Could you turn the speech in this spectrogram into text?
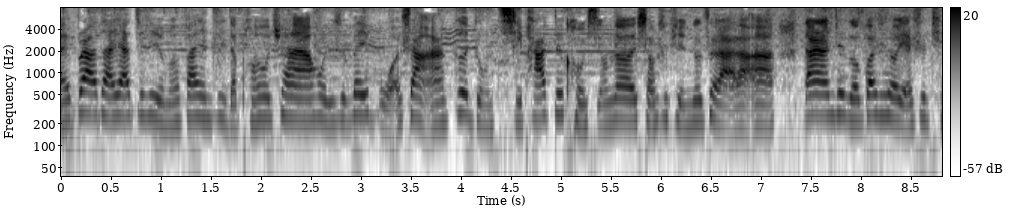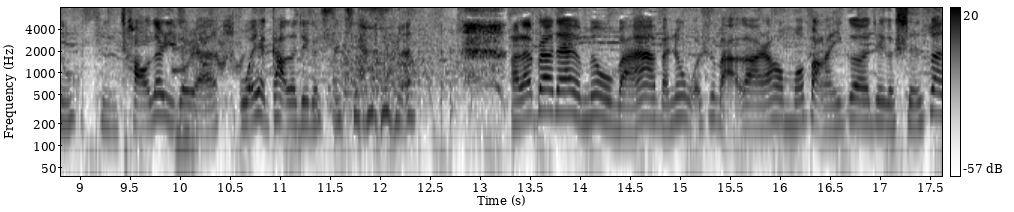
哎，不知道大家最近有没有发现自己的朋友圈啊，或者是微博上啊，各种奇葩对口型的小视频就出来了啊！当然，这个怪兽也是挺挺潮的一个人，我也干了这个事情。好了，不知道大家有没有玩啊？反正我是玩了，然后模仿了一个这个神算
